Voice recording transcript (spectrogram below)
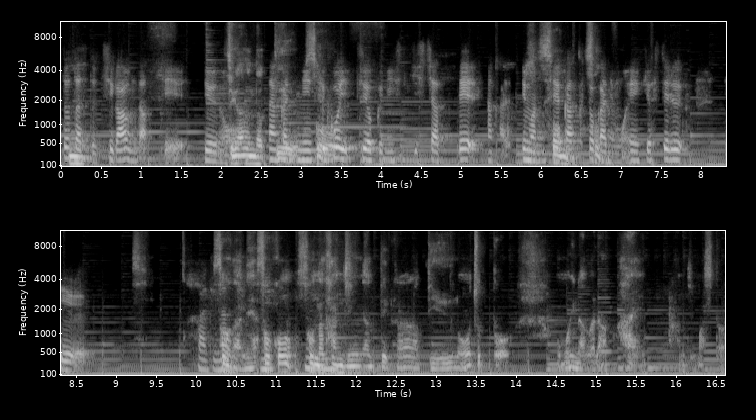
人たちと違うんだっていうのを、違うんだなんかにすごい強く認識しちゃってなんか今の性格とかにも影響してるっていう感じなんですね。そうだねそこそんな感じになっていくかなっていうのをちょっと思いながら、はい感じました。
